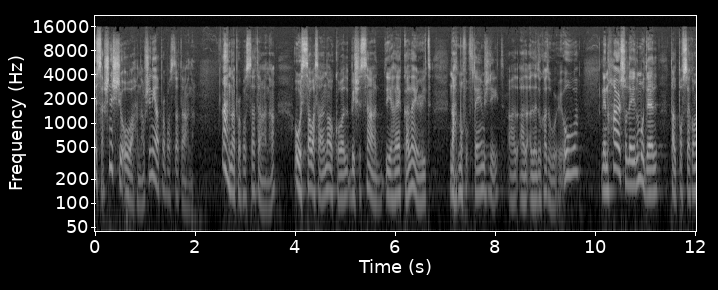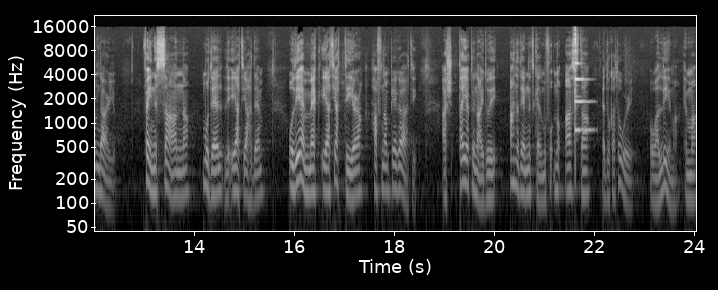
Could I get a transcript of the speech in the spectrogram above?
Issa, x'nixtiequ aħna u x'inhi l-proposta tagħna? Aħna l-proposta tagħna, u issa wasalna wkoll biex is-sena d-dieħla jekk Alla jrid naħdmu fuq ftehim ġdid għall-edukaturi, huwa li nħarsu lejn il-mudell tal-postsekondarju. fejn issa għandna mudell li qiegħed jaħdem u li hemmhekk qiegħed jattira ħafna impjegati. Għax tajjeb li ngħidu li aħna dejjem nitkellmu fuq nuqqas ta' edukaturi u għalliema, imma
